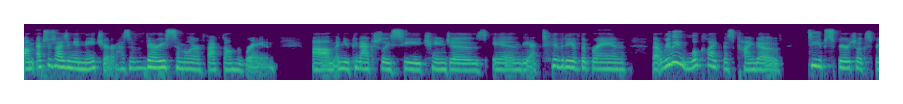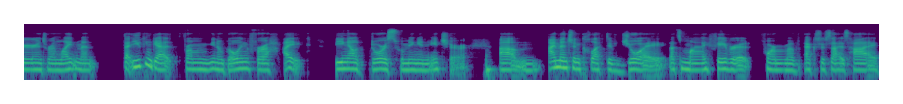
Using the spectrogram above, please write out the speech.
Um, exercising in nature has a very similar effect on the brain. Um, and you can actually see changes in the activity of the brain that really look like this kind of deep spiritual experience or enlightenment that you can get from you know going for a hike being outdoors swimming in nature um, i mentioned collective joy that's my favorite form of exercise high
